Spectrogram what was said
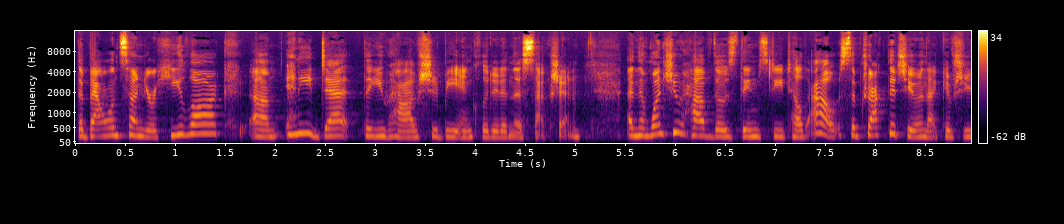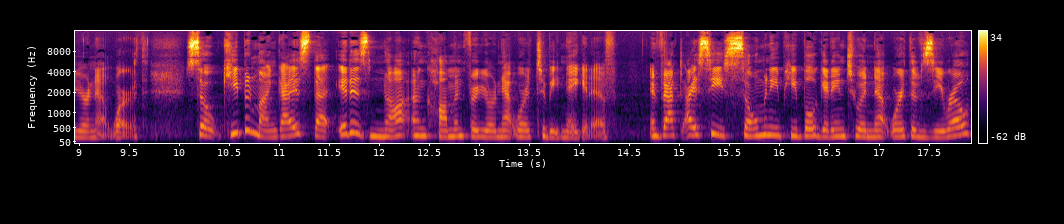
the balance on your HELOC, um, any debt that you have should be included in this section. And then once you have those things detailed out, subtract the two, and that gives you your net worth. So keep in mind, guys, that it is not uncommon for your net worth to be negative. In fact, I see so many people getting to a net worth of zero,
